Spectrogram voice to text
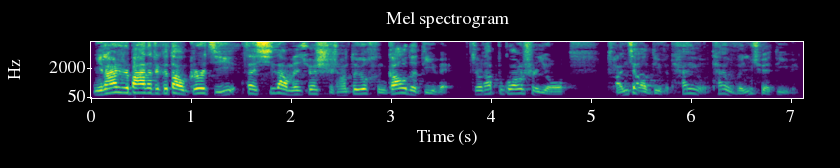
米拉日巴的这个道歌集在西藏文学史上都有很高的地位。就是它不光是有传教地位，它有它有文学地位。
